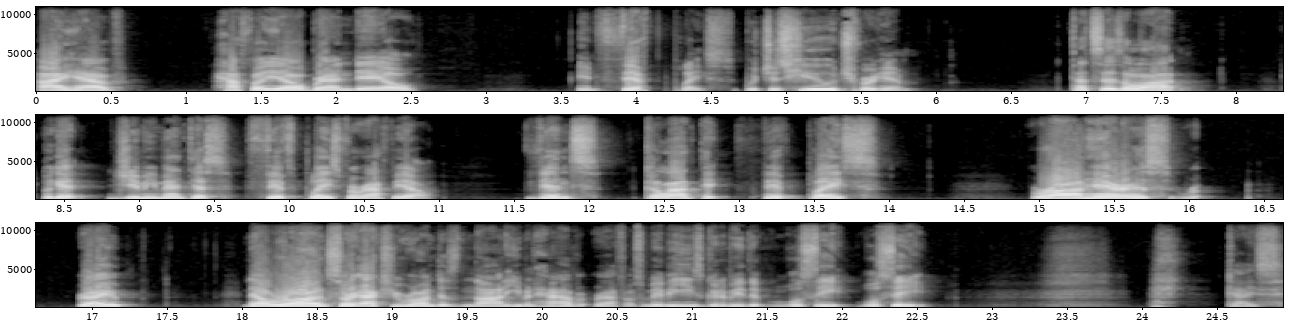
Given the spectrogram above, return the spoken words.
I have Rafael Brandao in fifth place, which is huge for him. That says a lot. Look at Jimmy Mentis, fifth place for Rafael. Vince Galante, fifth place. Ron Harris, right? Now, Ron, sorry, actually, Ron does not even have Rafael. So maybe he's going to be the, we'll see. We'll see. Guys,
